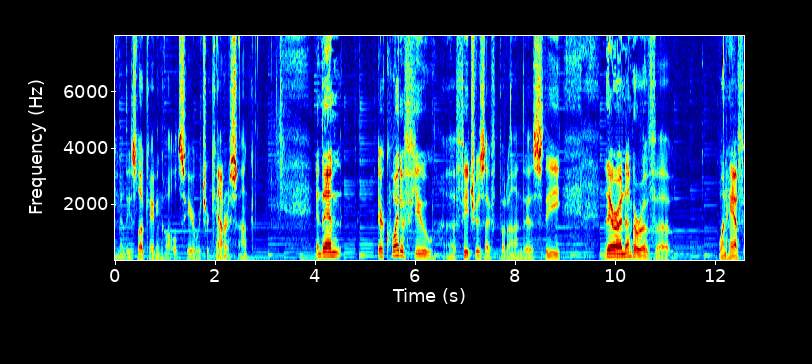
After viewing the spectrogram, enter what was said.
you know, these locating holes here, which are countersunk. And then there are quite a few uh, features I've put on this. The there are a number of uh, one half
